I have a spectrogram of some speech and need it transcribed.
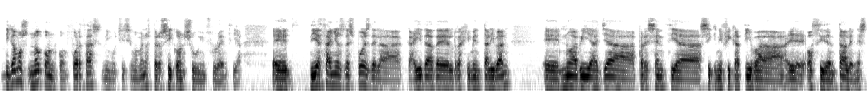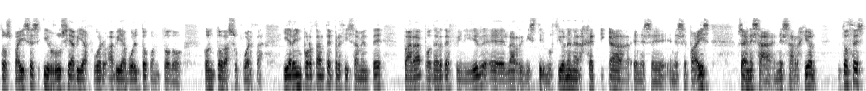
digamos, no con, fuerzas, ni muchísimo menos, pero sí con su influencia. Eh, diez años después de la caída del régimen talibán, eh, no había ya presencia significativa eh, occidental en estos países y Rusia había, había vuelto con todo con toda su fuerza. Y era importante precisamente para poder definir eh, la redistribución energética en ese en ese país o sea en esa en esa región. Entonces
